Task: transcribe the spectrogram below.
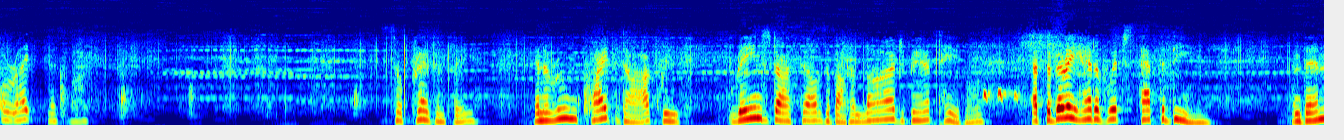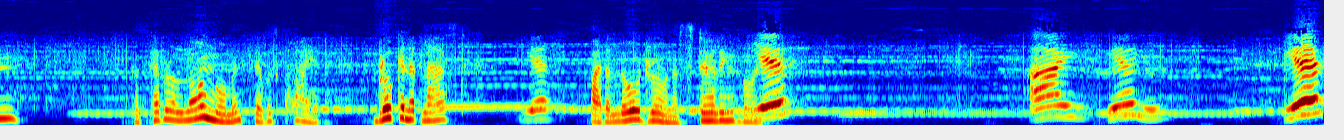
All right, Miss Watts. So presently, in a room quite dark, we ranged ourselves about a large bare table, at the very head of which sat the dean. And then, for several long moments, there was quiet, broken at last Yes. by the low drone of Sterling's voice. Yes. I hear you. Yes.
